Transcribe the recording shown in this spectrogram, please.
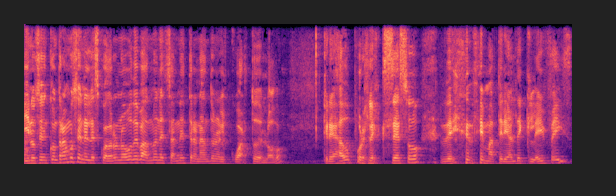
Y nos encontramos en el escuadrón nuevo de Batman, están entrenando en el cuarto de lodo, creado por el exceso de, de material de Clayface.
